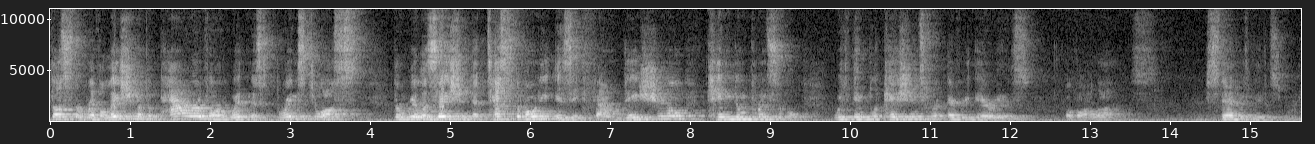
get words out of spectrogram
Thus, the revelation of the power of our witness brings to us the realization that testimony is a foundational kingdom principle with implications for every areas of our lives. Stand with me this morning.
